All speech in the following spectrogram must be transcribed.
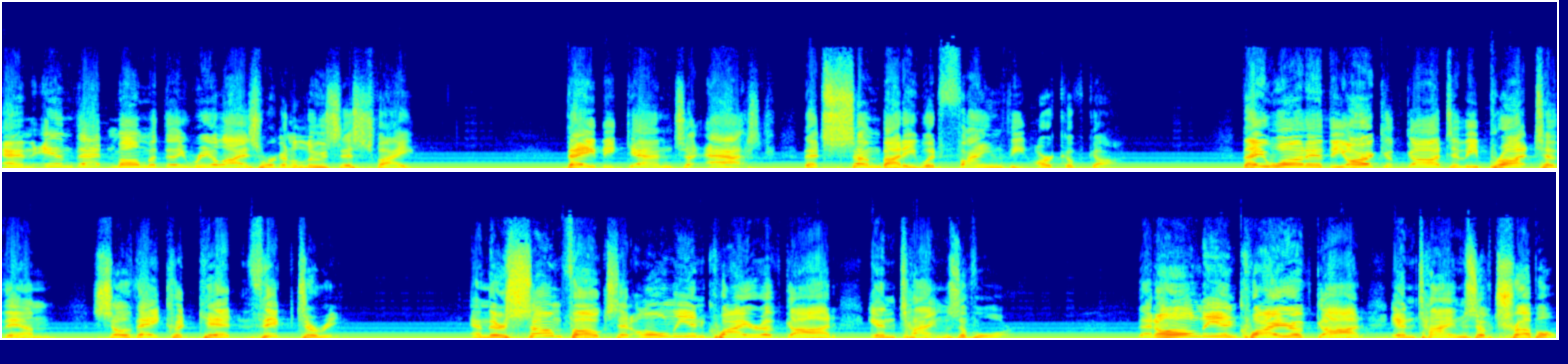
And in that moment, they realize we're going to lose this fight. They began to ask that somebody would find the ark of God. They wanted the ark of God to be brought to them so they could get victory. And there's some folks that only inquire of God in times of war, that only inquire of God in times of trouble.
